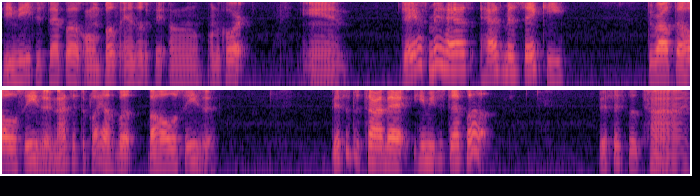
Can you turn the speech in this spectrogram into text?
He needs to step up on both ends of the fit um, on the court, and J.R. Smith has has been shaky throughout the whole season, not just the playoffs, but the whole season. This is the time that he needs to step up. This is the time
